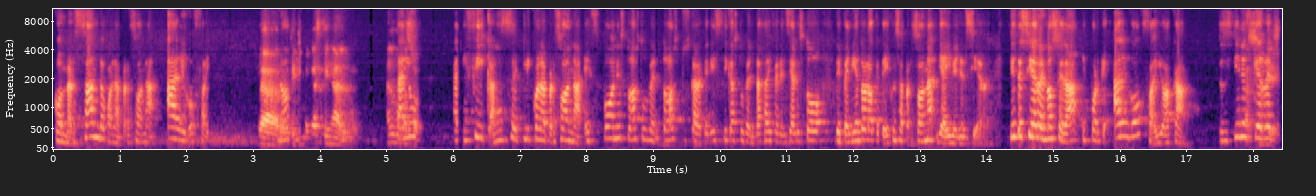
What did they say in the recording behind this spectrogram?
conversando con la persona, algo falló. Claro, te equivocaste en algo. algo pasó calificas, haces clic con la persona, expones todas tus, todas tus características, tus ventajas diferenciales, todo dependiendo de lo que te dijo esa persona y ahí viene el cierre. Si este cierre no se da es porque algo falló acá. Entonces tienes que repetir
